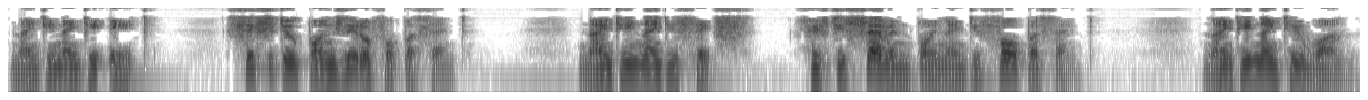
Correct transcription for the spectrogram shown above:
1998 62.04%, 1996 57.94%, 1991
